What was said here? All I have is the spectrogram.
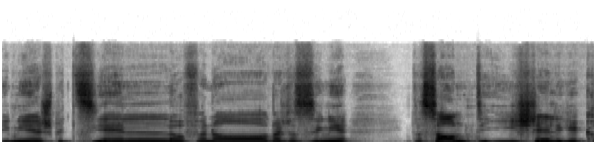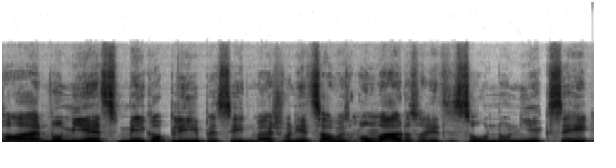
irgendwie speziell auf eine Art. Weißt du, dass es irgendwie interessante Einstellungen hatten, die mir jetzt mega geblieben sind. Weißt du, wo ich jetzt sagen muss, oh wow, das habe ich jetzt so noch nie gesehen.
